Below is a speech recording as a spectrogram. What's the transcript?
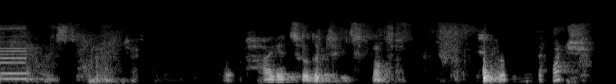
hide it so that it's not that much.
